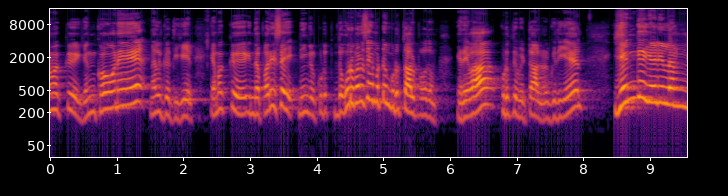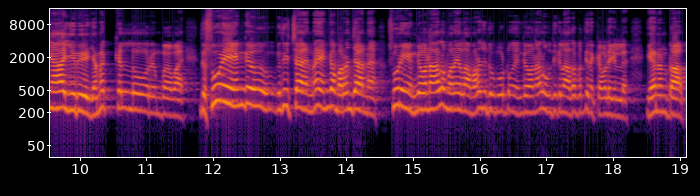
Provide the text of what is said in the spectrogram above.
எமக்கு எங்கோனே நல்குதியில். எமக்கு இந்த பரிசை நீங்கள் கொடுத்து இந்த ஒரு பரிசை மட்டும் கொடுத்தால் போதும். இறைவா கொடுத்து விட்டால் நல்குதியேல். எங்கு எழிலன் ஞாயிறு? எமக்கெல்லோ என்பவாய். இந்த சூரியன் எங்கே உதிச்சா என்ன? எங்கே மறைஞ்சா என்ன? சூரியன் எங்கே வேணாலும் மறையலாம். மறைஞ்சிட்டு போட்டும். எங்கே வேணாலும் உதிக்கலாம். அதை பற்றி எனக்கு கவலை இல்லை. ஏனென்றால்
